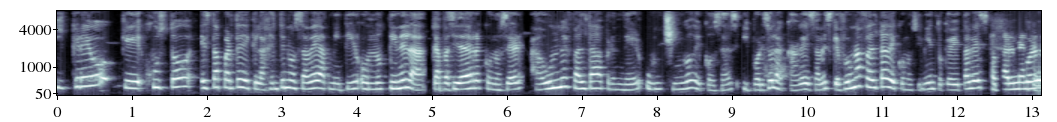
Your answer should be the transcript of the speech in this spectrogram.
Y creo que justo esta parte de que la gente no sabe admitir o no tiene la capacidad de reconocer, aún me falta aprender un chingo de cosas y por eso la cagué, ¿sabes? Que fue una falta de conocimiento, que tal vez Totalmente.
